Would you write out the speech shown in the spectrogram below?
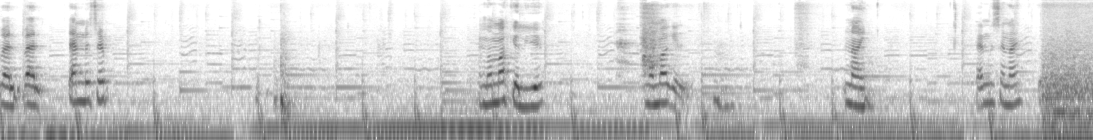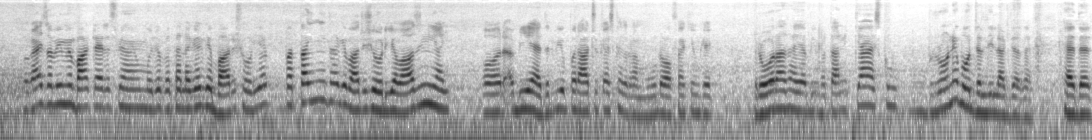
वेल वेल टेन में से मम्मा के लिए मम्मा के लिए. नाइन टेन में से नाइन तो गाइस अभी मैं बाहर टेरेस पे आया हूँ। मुझे पता लगा कि बारिश हो रही है। पता ही नहीं था कि बारिश हो रही है। आवाज़ ही नहीं आई। और अभी ये हैदर भी ऊपर आ चुका है। इसका थोड़ा मूड ऑफ़ है क्योंकि रो रहा था ये अभी। पता नहीं क्या इसको रोने बहुत जल्दी लग जाता है हैदर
